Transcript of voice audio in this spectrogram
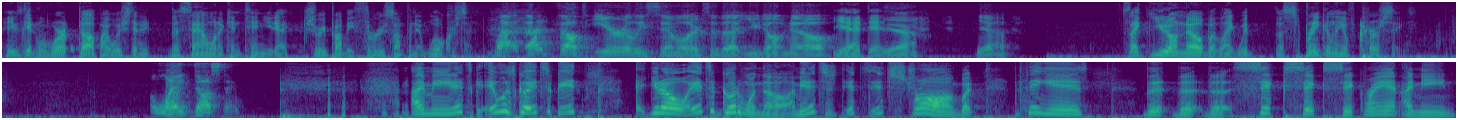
He was getting worked up. I wish that it, the sound would have continued. I'm sure he probably threw something at Wilkerson. That that felt eerily similar to the you don't know. Yeah, it did. Yeah. Yeah. It's like you don't know, but like with a sprinkling of cursing. A light dusting. I mean, it's it was good. It's a it, you know, it's a good one though. I mean, it's it's it's strong, but the thing is, the the the sick sick sick rant. I mean,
